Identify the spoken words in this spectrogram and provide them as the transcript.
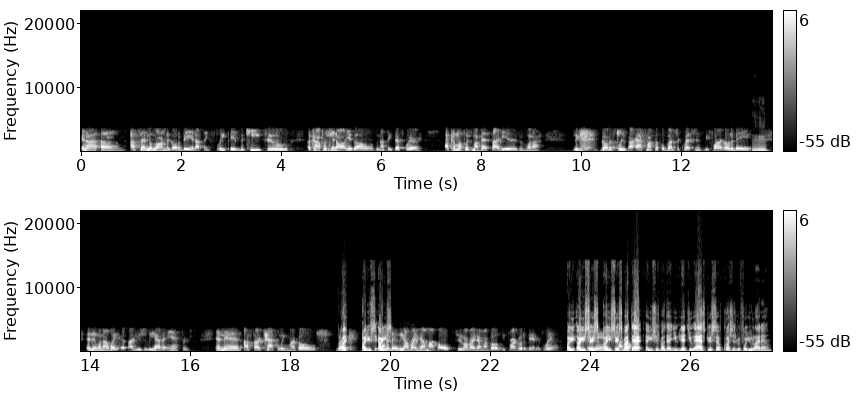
and I um, I set an alarm to go to bed. I think sleep is the key to accomplishing all your goals, and I think that's where I come up with my best ideas is when I go to sleep. I ask myself a bunch of questions before I go to bed, mm-hmm. and then when I wake up, I usually have the answers, and then I start tackling my goals. Like are, are you are on you a daily? I write down my goals too. I write down my goals before I go to bed as well. Are you are you serious? Are you serious about that? Are you serious about that? You that you ask yourself questions before you lie down?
